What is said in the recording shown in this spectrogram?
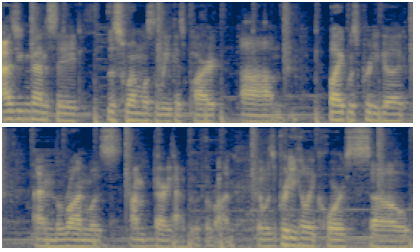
as you can kind of see, the swim was the weakest part. Um, bike was pretty good, and the run was. I'm very happy with the run. It was a pretty hilly course, so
